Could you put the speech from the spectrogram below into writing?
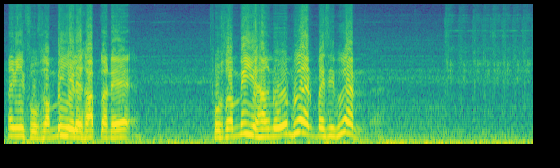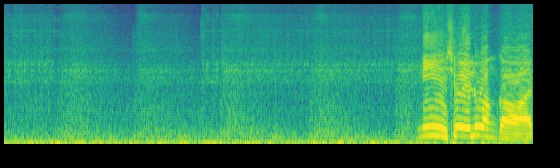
ไม่มีฝูงซอมบี้เลยครับตอนนี้ฝูงซอมบี้อยู่ทางนู้นเพื่อนไปสิเพื่อน นี่ช่วยล่วงก่อน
